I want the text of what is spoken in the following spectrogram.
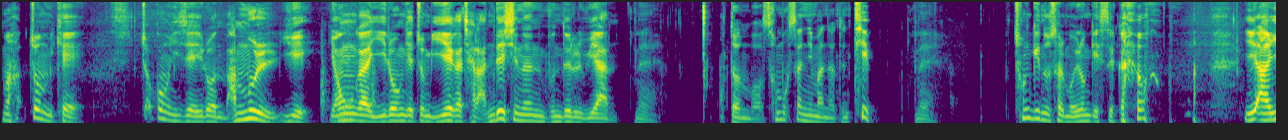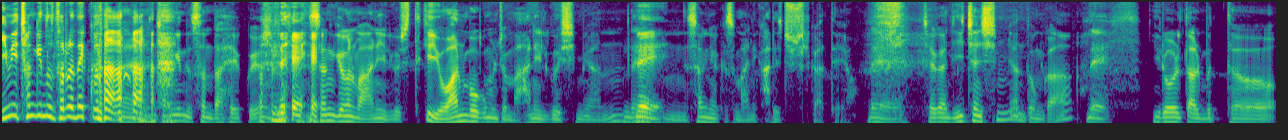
뭐좀 이렇게 조금 이제 이런 만물 이해, 영혼과 이런 게 좀 이해가 잘 안 되시는 분들을 위한 네. 어떤 뭐 서목사님한 어떤 팁, 네. 청기누설 뭐 이런 게 있을까요? 이, 아 이미 청기누설은 했구나. 네. 청기도 선다 했고요. 네. 성경을 많이 읽으시 특히 요한복음을 좀 많이 읽으시면 네. 음, 성령께서 많이 가르쳐 주실 것 같아요. 네. 제가 이제 2010년도인가 네, 1월 달부터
